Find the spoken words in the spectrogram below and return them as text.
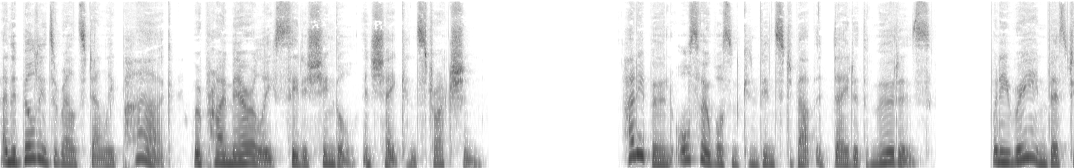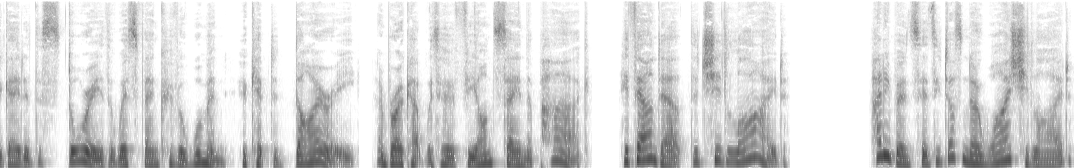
and the buildings around Stanley Park were primarily cedar shingle and shake construction. Honeybourn also wasn't convinced about the date of the murders. When he reinvestigated the story of the West Vancouver woman who kept a diary and broke up with her fiance in the park, he found out that she'd lied. Honeybourn says he doesn't know why she lied.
